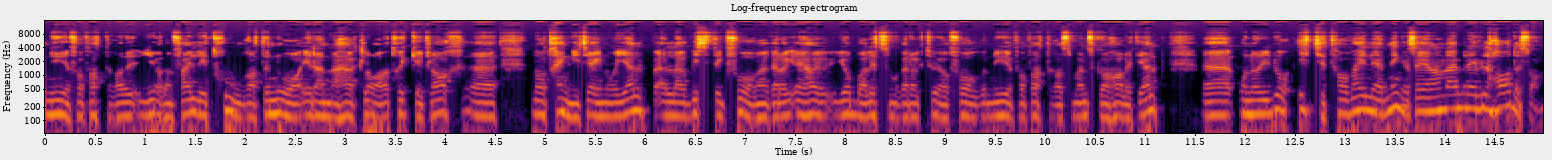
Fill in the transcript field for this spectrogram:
nye forfattere gjør en feil. De tror at nå er denne her klar, trykket klar. Eh, nå trenger ikke jeg noe hjelp. Eller hvis jeg får en redaktør Jeg har jobba litt som redaktør for nye forfattere som ønsker å ha litt hjelp. Eh, og når de da ikke tar veiledning, sier de nei, men jeg vil ha det sånn.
